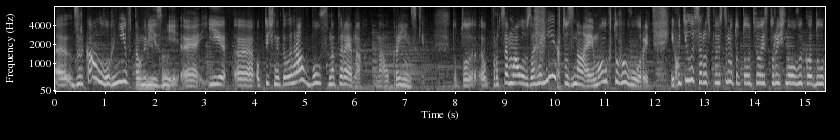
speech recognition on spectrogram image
Е, Дзеркал, вогнів там Вогнів, різні. Е, І е, оптичний телеграф був на теренах на українських. Тобто е, про це мало взагалі хто знає, мало хто говорить. І хотілося розповісти. Ну тобто, цього історичного викладу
